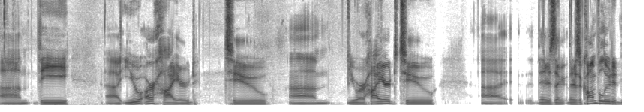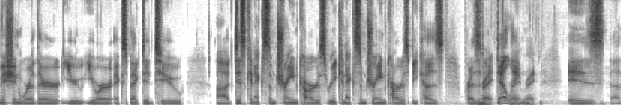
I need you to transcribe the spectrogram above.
um, the uh, you are hired to um, you are hired to uh, there's a there's a convoluted mission where there you you are expected to uh, disconnect some train cars, reconnect some train cars because President Right, Deling right, right. Is uh,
